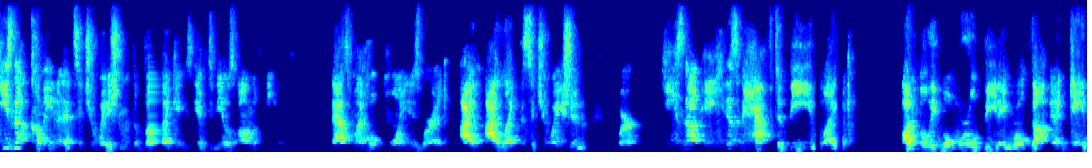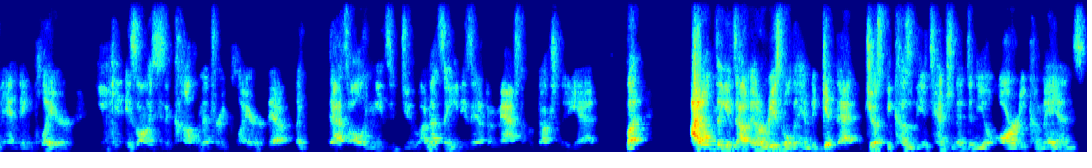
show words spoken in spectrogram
he's not coming into that situation with the Vikings if Danielle's on the field. That's my whole point. Is where like I I like the situation where he's not he doesn't have to be like unbelievable world beating world uh, game ending player he can, as long as he's a complimentary player Yeah. like that's all he needs to do i'm not saying he doesn't have to match the production that he had but i don't think it's out unreasonable to him to get that just because of the attention that Danielle already commands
